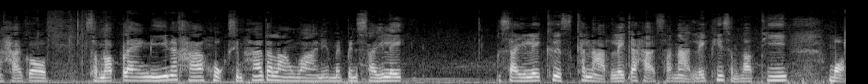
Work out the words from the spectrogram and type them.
นะคะ ก็สำหรับแปลงนี้นะคะ 65 ตารางวาเนี่ยมันเป็นไซส์เล็ก ไซส์เล็กคือขนาดเล็กอะค่ะขนาดเล็กที่สำหรับที่เหมาะ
